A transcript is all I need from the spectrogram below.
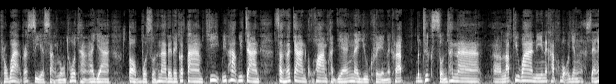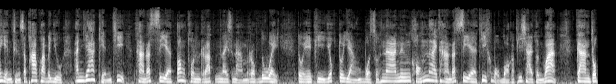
เพราะว่ารัสเซียสั่งลงโทษทางอาญาต่อบทสนทนาใดๆก็ตาม ที่วิพากษ์วิจารณ์ สถานการณ์ความขัดแย้งในยูเครนนะครับ บันทึกสนทนา ลับที่ว่านี้นะครับเขาบอกว่ายังแสดงให้เห็นถึงสภาพความเป็นอยู่ อันยากเข็นที่ทางรัสเซียต้องทนรับในสนามรบด้วย ตัว AP ยกตัวอย่างบทสนทนาหนึ่งของนายทหารรัสเซียที่เขาบอกบอกกับพี่ชายตนว่า การรบ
